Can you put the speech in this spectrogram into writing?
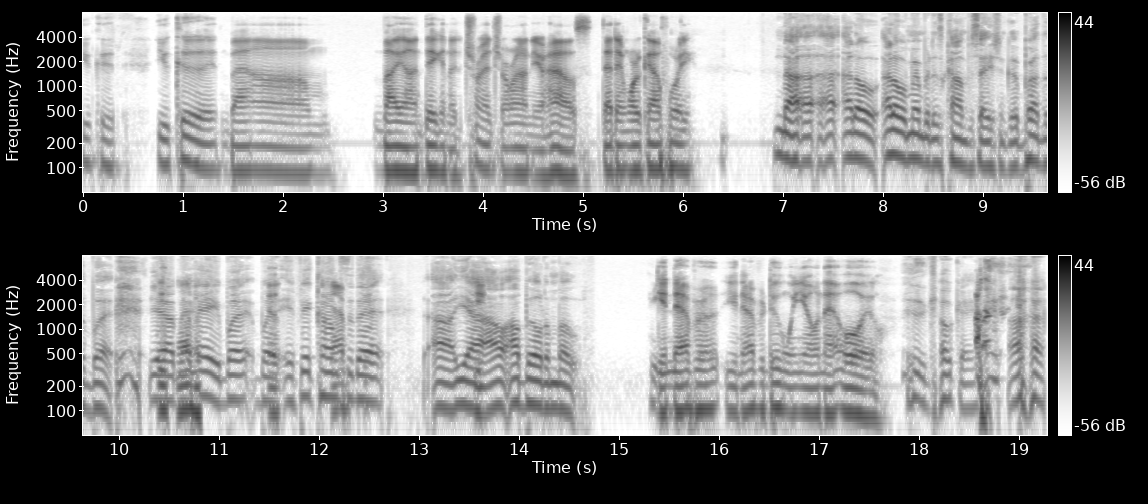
you could you could by um by uh, digging a trench around your house. That didn't work out for you. No, I, I- I don't. I don't remember this conversation, good brother. But yeah, never- Hey, but but if it comes to that, uh, yeah, I'll, I'll build a moat. You never you never do when you're on that oil. okay. Uh,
